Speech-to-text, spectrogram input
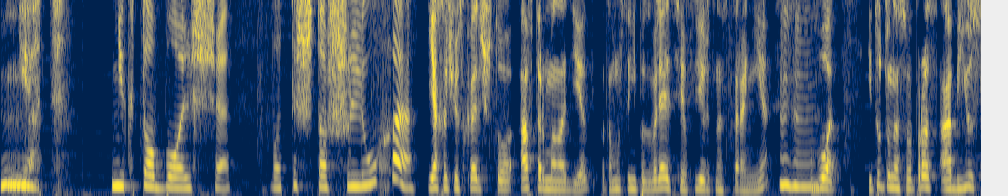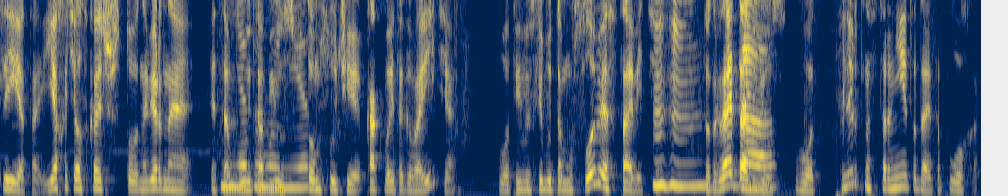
нет, никто больше. Вот ты что, шлюха? Я хочу сказать, что автор молодец, потому что не позволяет себе флирт на стороне. Мгм. Вот. И тут у нас вопрос, а абьюз ли это? Я хотел сказать, что, наверное, это Я будет думаю, абьюз нет. в том случае, как вы это говорите. Вот, и если вы там условия ставите, Мгм. то тогда это Да. абьюз. Вот. Флирт на стороне, это да, это плохо.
